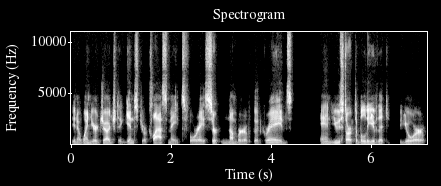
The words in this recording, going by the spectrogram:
You know, when you're judged against your classmates for a certain number of good grades, and you start to believe that your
